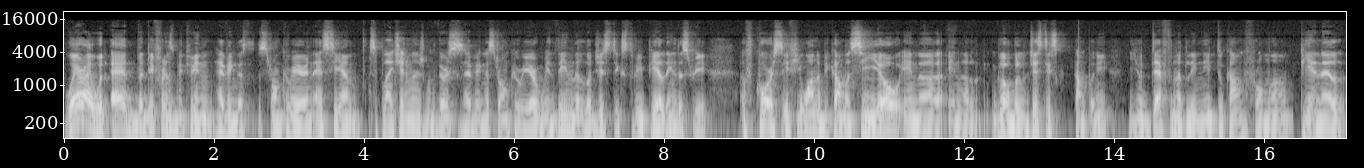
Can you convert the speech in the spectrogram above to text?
Where I would add the difference between having a strong career in SCM, supply chain management, versus having a strong career within the logistics 3PL industry. Of course, if you want to become a CEO in a, in a global logistics company, you definitely need to come from a P&L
